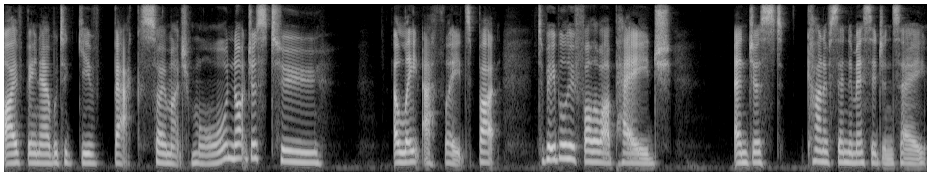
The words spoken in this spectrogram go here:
I've been able to give back so much more, not just to elite athletes, but to people who follow our page and just kind of send a message and say,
